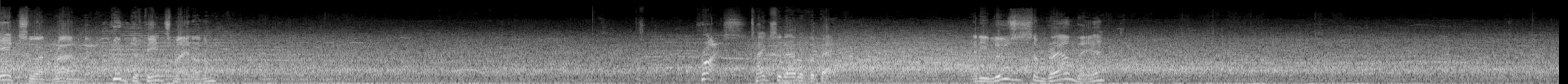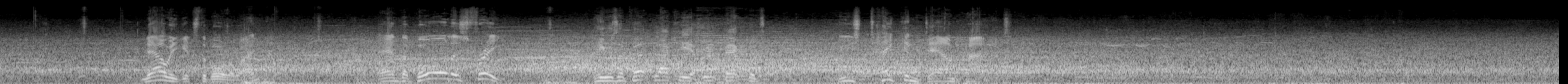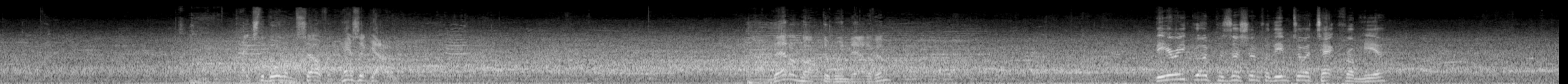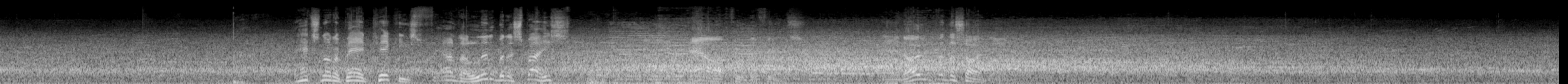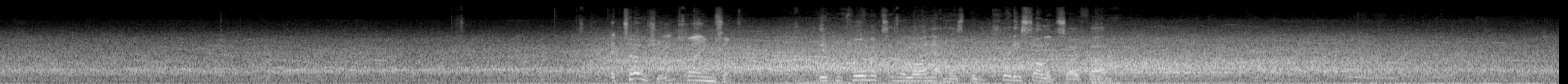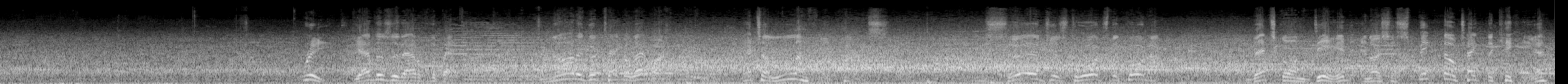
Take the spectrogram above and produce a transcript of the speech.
Excellent run, but good defence made on him. Price takes it out of the back. And he loses some ground there. Now he gets the ball away. And the ball is free. He was a bit lucky it went backwards. He's taken down hard. Takes the ball himself and has a go. That'll knock the wind out of him. Very good position for them to attack from here. That's not a bad kick. He's found a little bit of space. Powerful defence. And over the sideline. Itoje claims it. Their performance in the lineup has been pretty solid so far. Reed gathers it out of the back. Not a good tackle that one. That's a lovely pass. He surges towards the corner. That's gone dead, and I suspect they'll take the kick here.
